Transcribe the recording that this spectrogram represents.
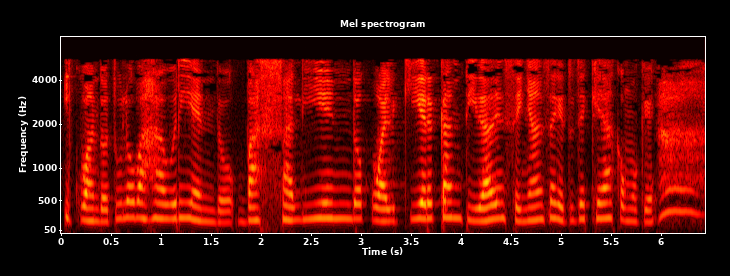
Y cuando tú lo vas abriendo, va saliendo cualquier cantidad de enseñanza que tú te quedas como que, ¡ah!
